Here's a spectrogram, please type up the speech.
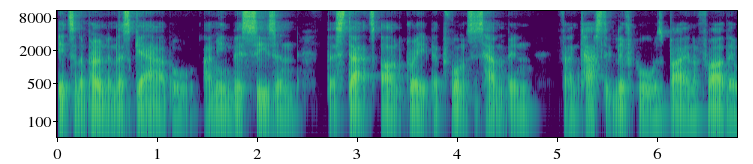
it's an opponent that's gettable. I mean, this season, their stats aren't great. Their performances haven't been fantastic. Liverpool was by and far their,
